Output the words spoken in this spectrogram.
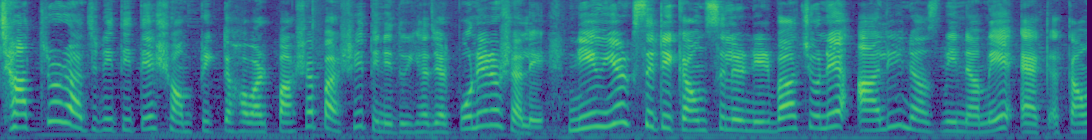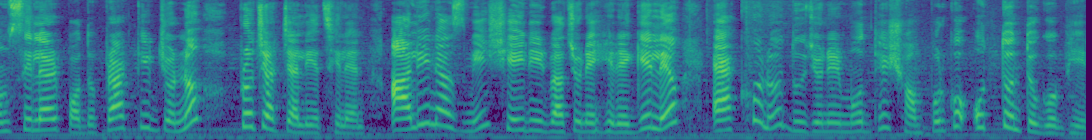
ছাত্র রাজনীতিতে সম্পৃক্ত হওয়ার পাশাপাশি তিনি দুই হাজার পনেরো সালে নিউ ইয়র্ক সিটি কাউন্সিলের নির্বাচনে আলী নাজমি নামে এক কাউন্সিলর পদপ্রার্থীর জন্য প্রচার চালিয়েছিলেন। আলী নাজমি সেই নির্বাচনে হেরে গেলেও এখনও দুজনের মধ্যে সম্পর্ক অত্যন্ত গভীর।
